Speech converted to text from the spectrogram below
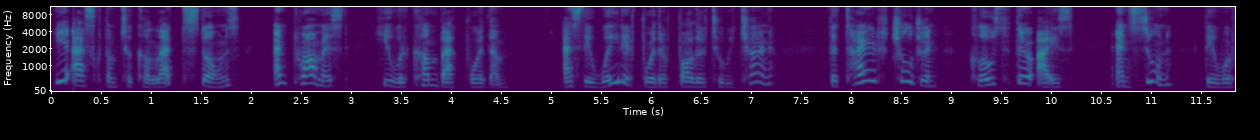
He asked them to collect stones and promised he would come back for them. As they waited for their father to return, the tired children closed their eyes, and soon they were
